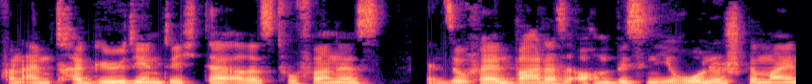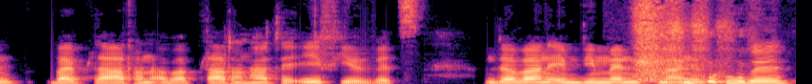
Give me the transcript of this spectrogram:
von einem Tragödiendichter Aristophanes. Insofern war das auch ein bisschen ironisch gemeint bei Platon, aber Platon hatte eh viel Witz. Und da waren eben die Menschen eine Kugel,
